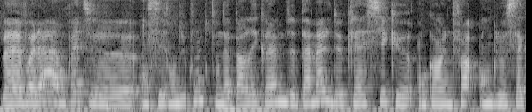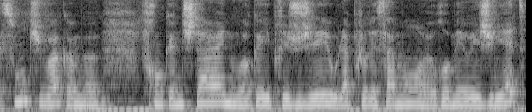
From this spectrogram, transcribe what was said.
Bah voilà, en fait, on s'est rendu compte qu'on a parlé quand même de pas mal de classiques, encore une fois, anglo-saxons, tu vois, comme Mhm. Frankenstein ou Orgueil et Préjugés, ou là plus récemment Roméo et Juliette.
